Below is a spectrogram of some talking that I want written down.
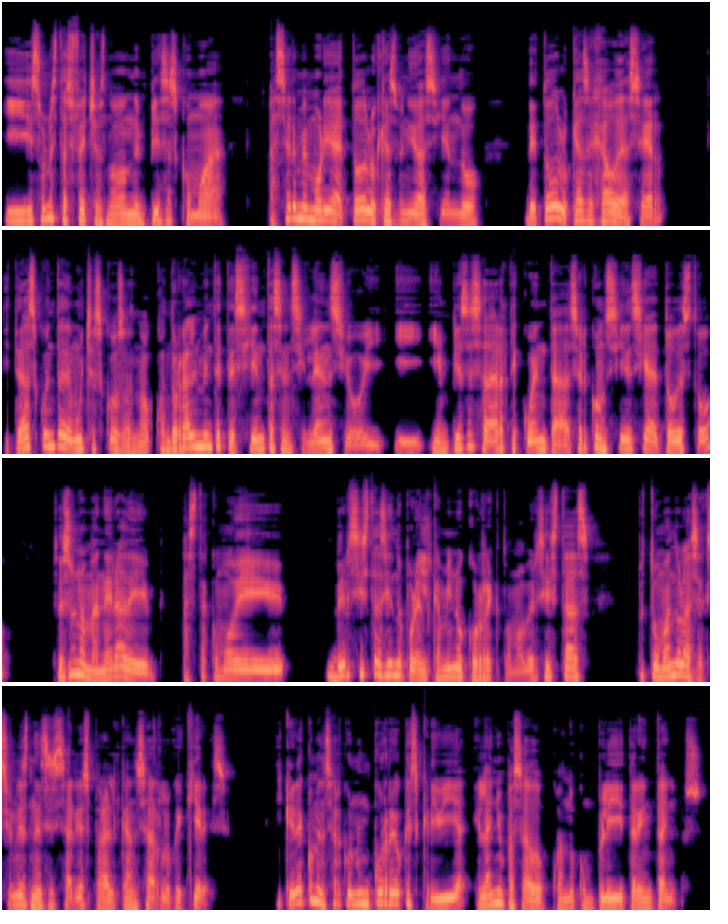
y son estas fechas, ¿no? Donde empiezas como a hacer memoria de todo lo que has venido haciendo, de todo lo que has dejado de hacer y te das cuenta de muchas cosas, ¿no? Cuando realmente te sientas en silencio y, y, empiezas a darte cuenta, a hacer conciencia de todo esto, pues es una manera de, hasta como de ver si estás yendo por el camino correcto, ¿no? Ver si estás tomando las acciones necesarias para alcanzar lo que quieres. Y quería comenzar con un correo que escribí el año pasado, cuando cumplí 30 años,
